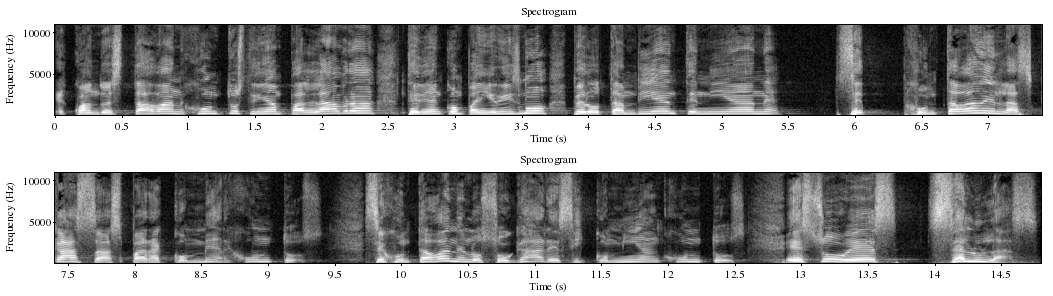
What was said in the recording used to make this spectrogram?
Eh, cuando estaban juntos tenían palabra, tenían compañerismo, pero también tenían, se juntaban en las casas para comer juntos. Se juntaban en los hogares y comían juntos. Eso es células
